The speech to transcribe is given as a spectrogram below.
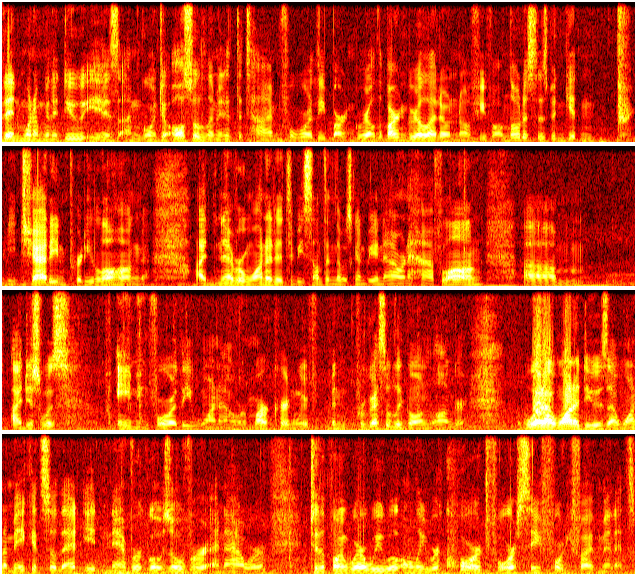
then what I'm going to do is I'm going to also limit the time for the Bar and Grill. The Bar and Grill, I don't know if you've all noticed, has been getting pretty chatty and pretty long. I'd never wanted it to be something that was going to be an hour and a half long. Um, I just was aiming for the one hour marker, and we've been progressively going longer. What I want to do is I want to make it so that it never goes over an hour to the point where we will only record for, say, 45 minutes.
